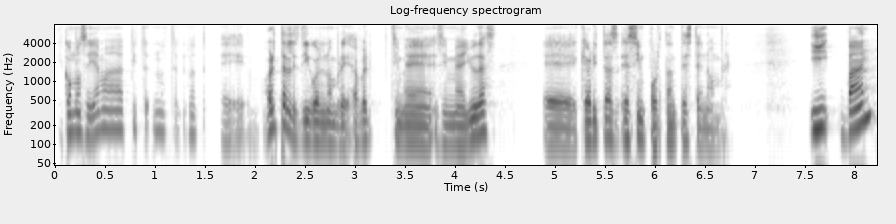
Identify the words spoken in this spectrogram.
¿Y ¿Cómo se llama, Peter? Eh, ahorita les digo el nombre, a ver si me, si me ayudas, eh, que ahorita es importante este nombre. Y van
